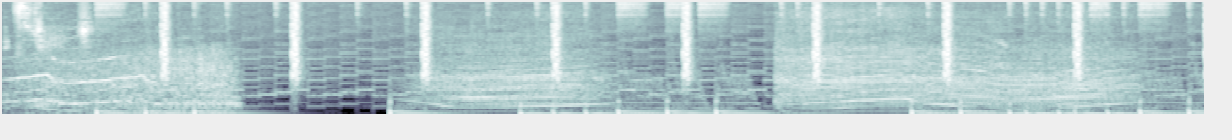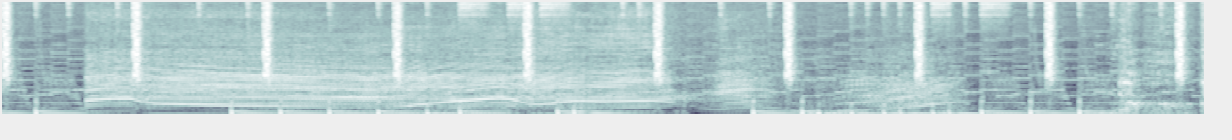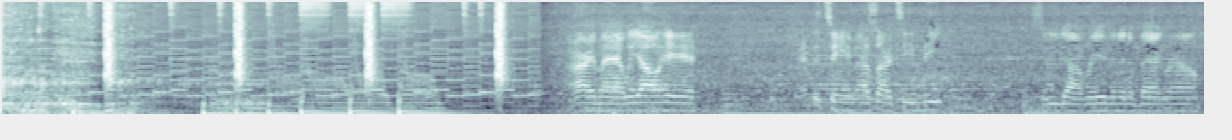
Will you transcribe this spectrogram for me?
Exchange. We out here at the team SRT meet. So we got Raven in the background.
